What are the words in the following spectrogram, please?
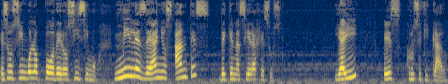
es un símbolo poderosísimo, miles de años antes de que naciera Jesús. Y ahí es crucificado.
